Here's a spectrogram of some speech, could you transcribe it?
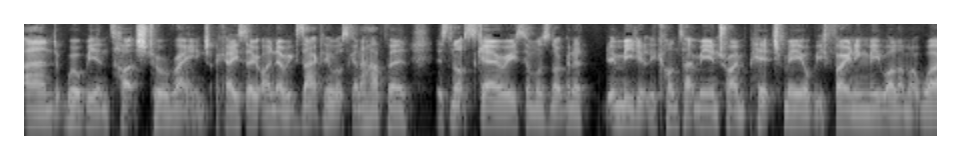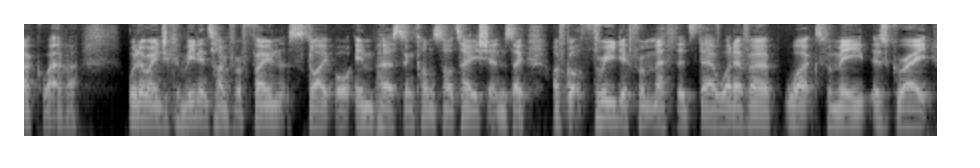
and we'll be in touch to arrange. Okay, so I know exactly what's going to happen. It's not scary. Someone's not going to immediately contact me and try and pitch me or be phoning me while I'm at work or whatever. We'll arrange a convenient time for a phone, Skype, or in person consultation. So I've got three different methods there. Whatever works for me is great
